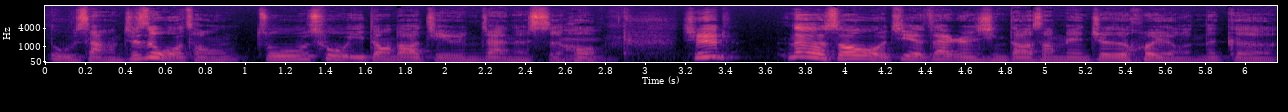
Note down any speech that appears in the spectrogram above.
路上，嗯、就是我从租屋处移动到捷运站的时候，嗯、其实那个时候我记得在人行道上面就是会有那个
